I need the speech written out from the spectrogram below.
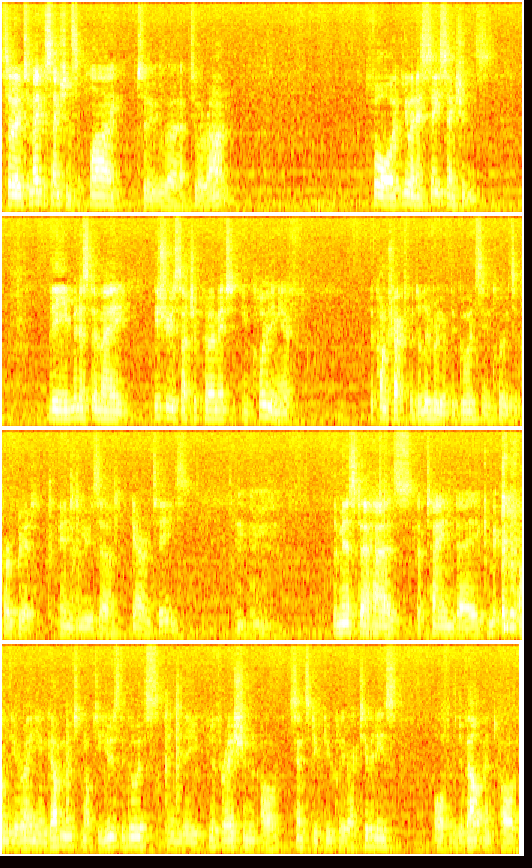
So to make a sanctioned supply to, uh, to Iran, for UNSC sanctions, the Minister may issue such a permit, including if the contract for delivery of the goods includes appropriate end-user guarantees. The Minister has obtained a commitment from the Iranian government not to use the goods in the proliferation of sensitive nuclear activities or for the development of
